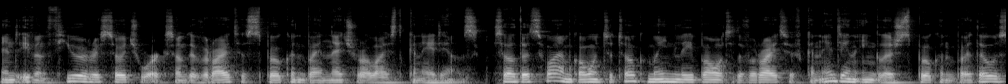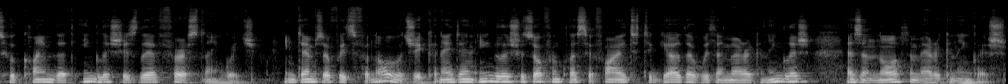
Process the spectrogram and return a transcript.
and even fewer research works on the varieties spoken by naturalized Canadians. So that's why I'm going to talk mainly about the variety of Canadian English spoken by those who claim that English is their first language. In terms of its phonology, Canadian English is often classified together with American English as a North American English.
